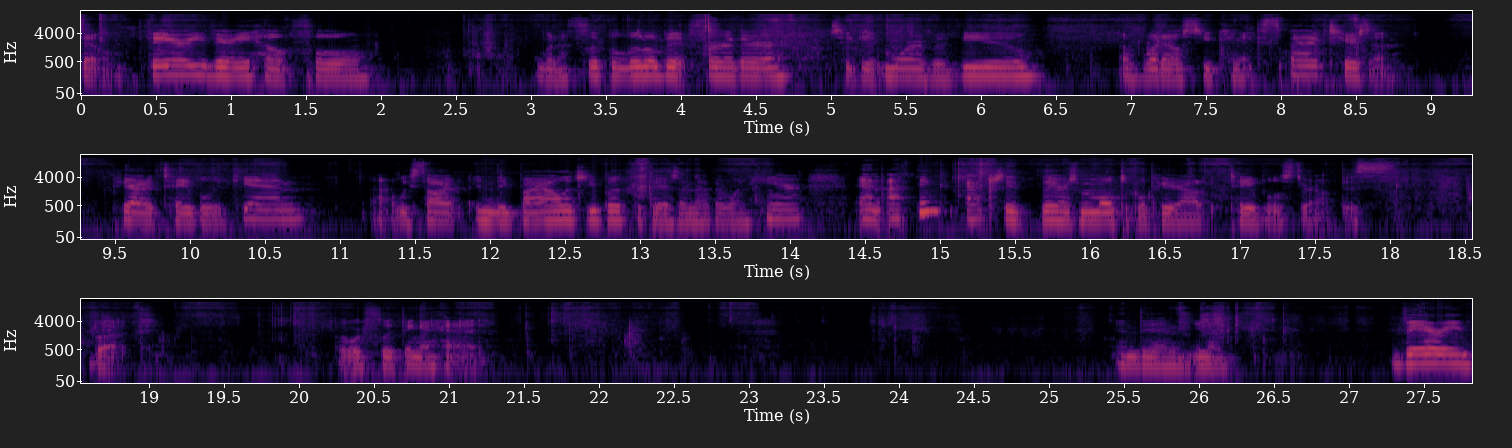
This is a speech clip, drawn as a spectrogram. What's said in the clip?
So very, very helpful. I'm going to flip a little bit further to get more of a view of what else you can expect. Here's a periodic table again. Uh, we saw it in the biology book, but there's another one here. And I think actually there's multiple periodic tables throughout this book, but we're flipping ahead. And then, you know, very,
